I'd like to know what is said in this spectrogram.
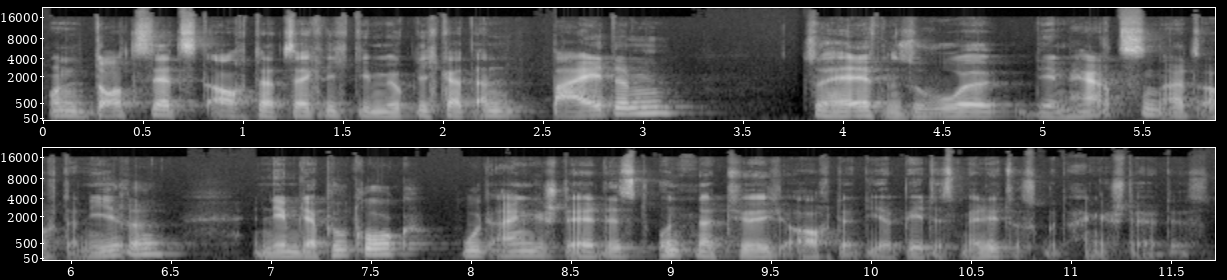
Und dort setzt auch tatsächlich die Möglichkeit an, beidem zu helfen, sowohl dem Herzen als auch der Niere, indem der Blutdruck gut eingestellt ist und natürlich auch der Diabetes mellitus gut eingestellt ist.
